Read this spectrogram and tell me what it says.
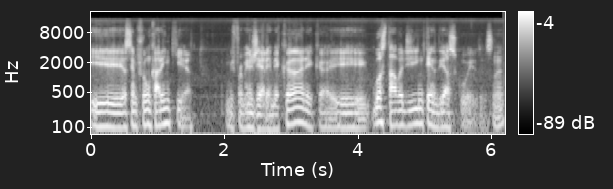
e eu sempre fui um cara inquieto. Me formei em engenharia mecânica e gostava de entender as coisas, né?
